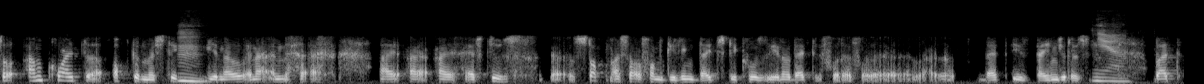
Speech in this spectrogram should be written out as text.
so I'm quite uh, optimistic, mm. you know, and, and uh, I, I, I have to uh, stop myself from giving dates because you know that for for uh, that is dangerous. Yeah. But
